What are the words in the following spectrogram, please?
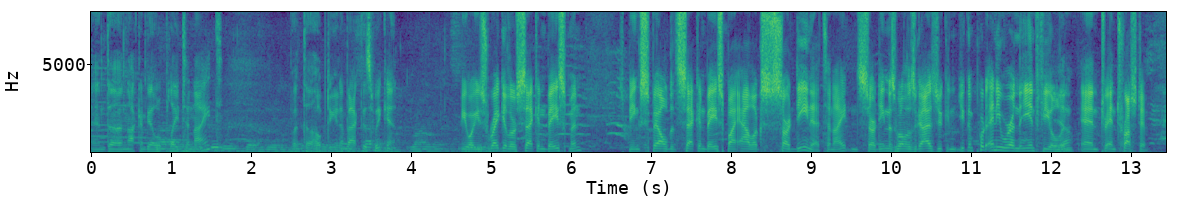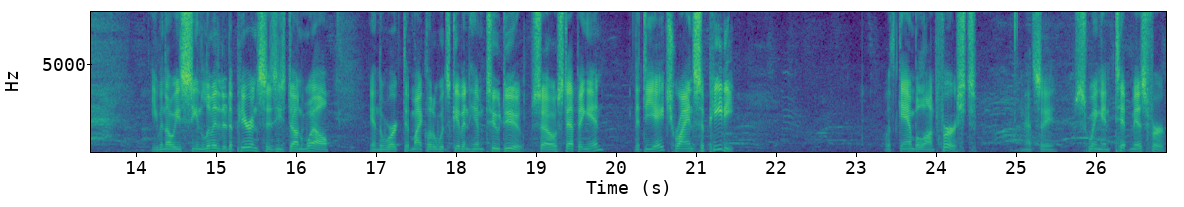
and uh, not going to be able to play tonight. But uh, hope to get him back this weekend. BYU's regular second baseman is being spelled at second base by Alex Sardina tonight. And Sardina is one of those guys you can you can put anywhere in the infield Yeah. and, and, and trust him. Even though he's seen limited appearances, he's done well in the work that Mike Littlewood's given him to do. So stepping in, the DH, Ryan Sapedi with Gamble on first. And that's a swing and tip miss for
